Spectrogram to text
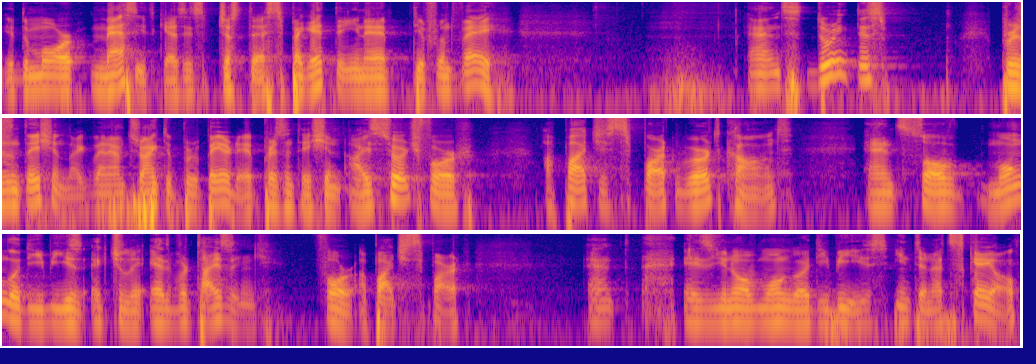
it, the more mess it gets. It's just a spaghetti in a different way. And during this presentation, like when I'm trying to prepare the presentation, I search for Apache Spark word count and saw MongoDB is actually advertising for Apache Spark. And as you know, MongoDB is internet scale.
